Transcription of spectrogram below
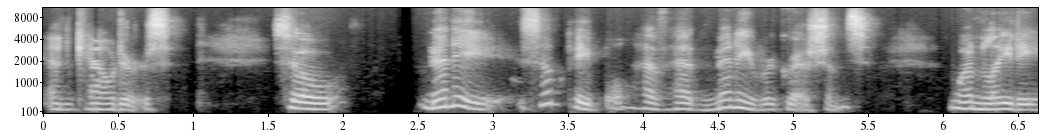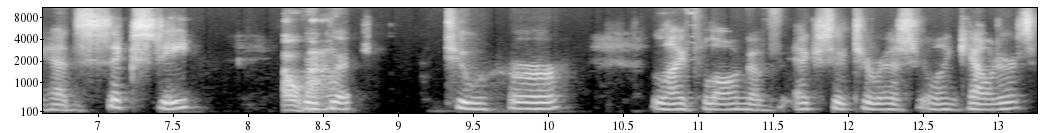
encounters. So many, some people have had many regressions. One lady had 60 oh, wow. regressions to her lifelong of extraterrestrial encounters.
